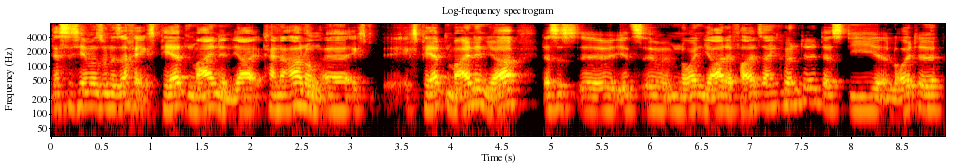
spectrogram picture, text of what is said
das ist ja immer so eine Sache, Experten meinen, ja, keine Ahnung, äh, Ex Experten meinen, ja, dass es äh, jetzt äh, im neuen Jahr der Fall sein könnte, dass die Leute,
